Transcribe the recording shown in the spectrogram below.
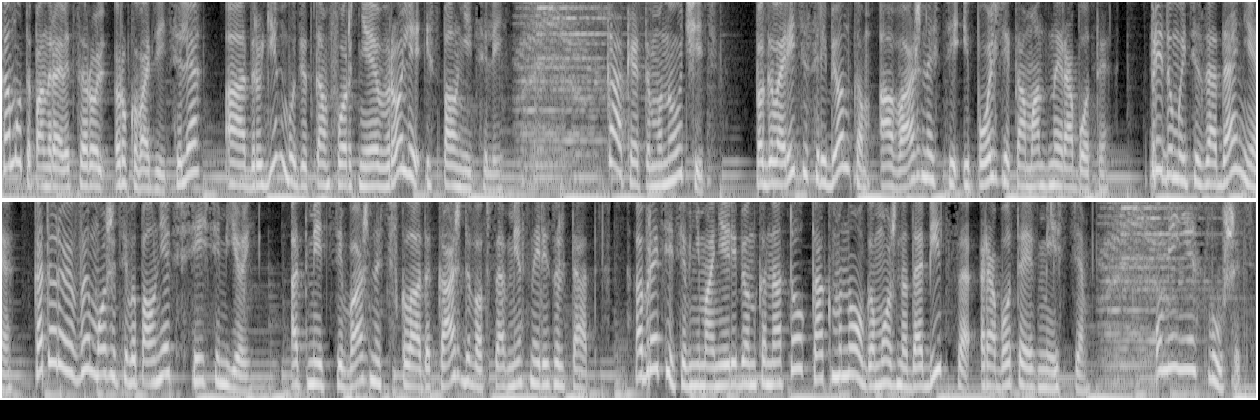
Кому-то понравится роль руководителя, а другим будет комфортнее в роли исполнителей. Как этому научить? Поговорите с ребенком о важности и пользе командной работы – Придумайте задание, которое вы можете выполнять всей семьей. Отметьте важность вклада каждого в совместный результат. Обратите внимание ребенка на то, как много можно добиться, работая вместе. Умение слушать.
